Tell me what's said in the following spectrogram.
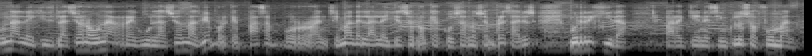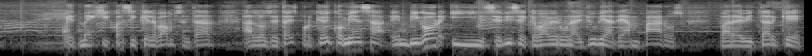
una legislación o una regulación más bien, porque pasa por encima de la ley, eso es lo que acusan los empresarios, muy rígida para quienes incluso fuman en México. Así que le vamos a entrar a los detalles porque hoy comienza en vigor y se dice que va a haber una lluvia de amparos para evitar que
